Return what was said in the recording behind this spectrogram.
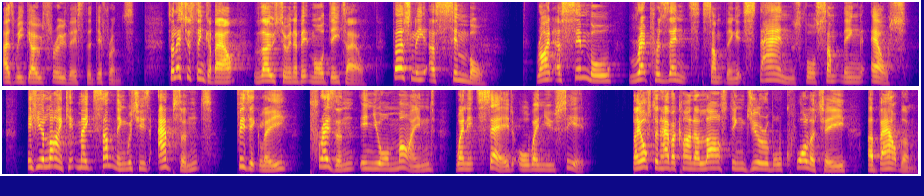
as we go through this, the difference. So let's just think about those two in a bit more detail. Firstly, a symbol, right? A symbol represents something, it stands for something else. If you like, it makes something which is absent physically present in your mind when it's said or when you see it. They often have a kind of lasting, durable quality about them.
